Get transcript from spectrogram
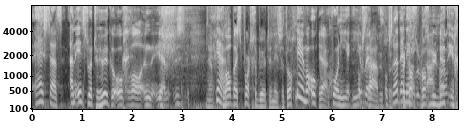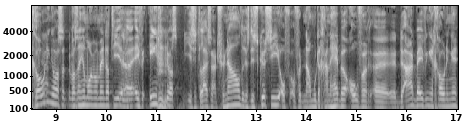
hij staat aan eens door te heugen overal. En, ja, dus, ja. Ja. Vooral bij sportgebeurtenissen, toch? Nee, maar ook ja. gewoon hier, hier op straat. Op straat. Het was, was nu net in Groningen, was het was een heel mooi moment dat hij uh, even inging. Er was, je zit te luisteren naar het journaal, er is discussie... of, of we het nou moeten gaan hebben over de aardbeving in Groningen.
